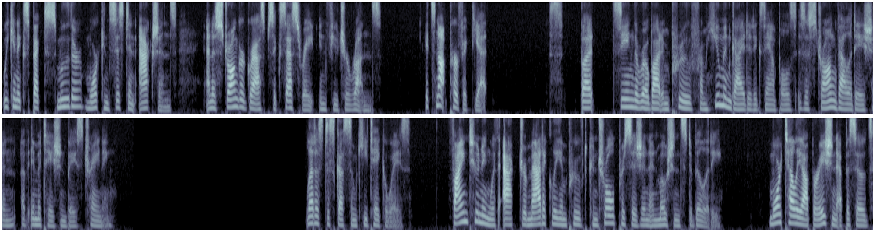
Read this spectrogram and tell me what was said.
we can expect smoother, more consistent actions and a stronger grasp success rate in future runs. It's not perfect yet, but seeing the robot improve from human guided examples is a strong validation of imitation based training. Let us discuss some key takeaways. Fine tuning with ACT dramatically improved control precision and motion stability. More teleoperation episodes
